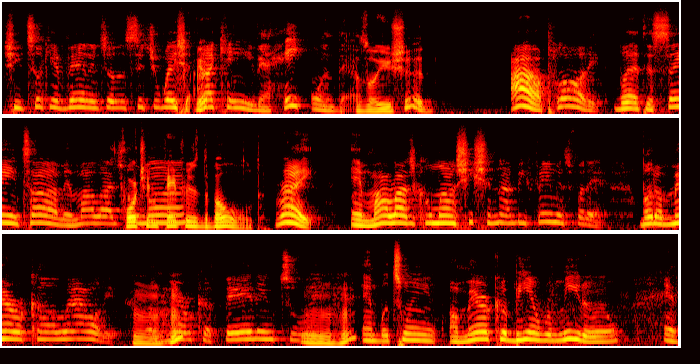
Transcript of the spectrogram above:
She took advantage of the situation. Yep. I can't even hate on that. As well, you should. I applaud it. But at the same time, in my logical Fortune mind, favors the bold. Right. In my logical mind, she should not be famous for that. But America allowed it. Mm-hmm. America fed into it. Mm-hmm. And between America being remedial and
